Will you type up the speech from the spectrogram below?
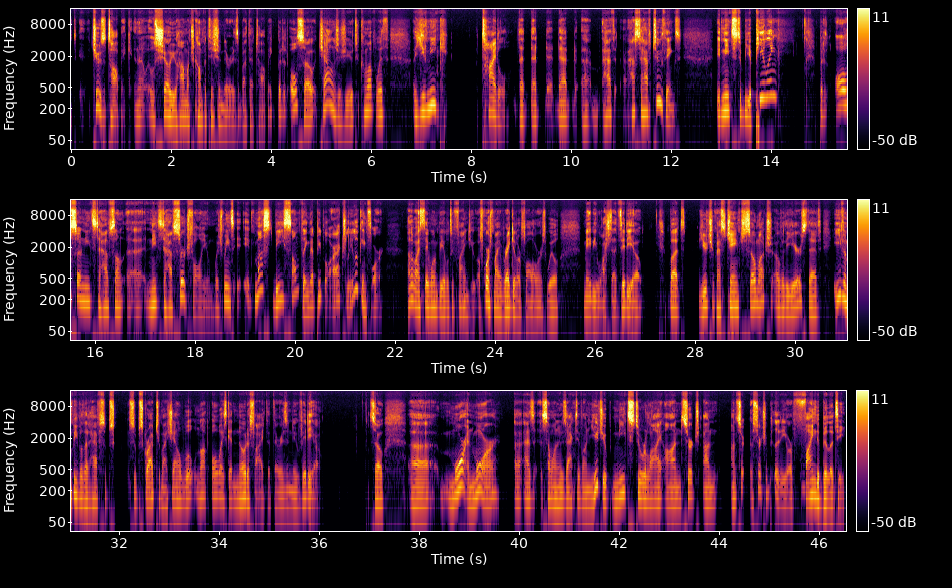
choose a topic, and then it will show you how much competition there is about that topic. But it also challenges you to come up with a unique title that that that, that uh, has has to have two things. It needs to be appealing, but it also needs to have some uh, needs to have search volume, which means it, it must be something that people are actually looking for. Otherwise, they won't be able to find you. Of course, my regular followers will maybe watch that video, but YouTube has changed so much over the years that even people that have subs- subscribed to my channel will not always get notified that there is a new video. So, uh, more and more, uh, as someone who's active on YouTube, needs to rely on search on searchability or findability.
